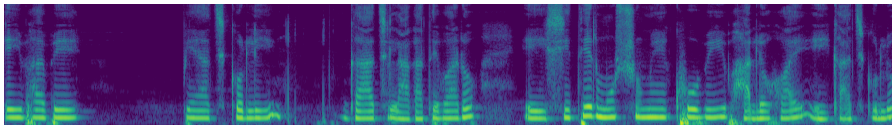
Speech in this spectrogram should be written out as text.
এইভাবে পেঁয়াজকলি গাছ লাগাতে পারো। এই শীতের মরশুমে খুবই ভালো হয় এই গাছগুলো।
